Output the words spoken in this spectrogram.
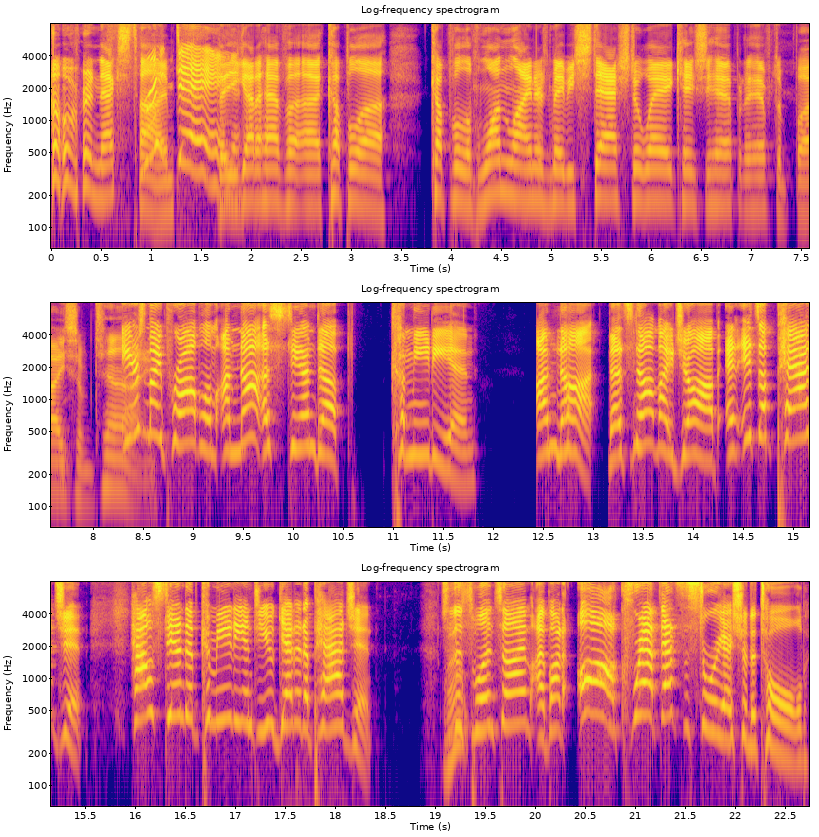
know for next time dang. that you got to have a, a couple of couple of one-liners maybe stashed away in case you happen to have to buy some time. Here's my problem. I'm not a stand-up comedian. I'm not. That's not my job. And it's a pageant. How stand-up comedian do you get at a pageant? So Well- this one time I bought oh crap, that's the story I should have told.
